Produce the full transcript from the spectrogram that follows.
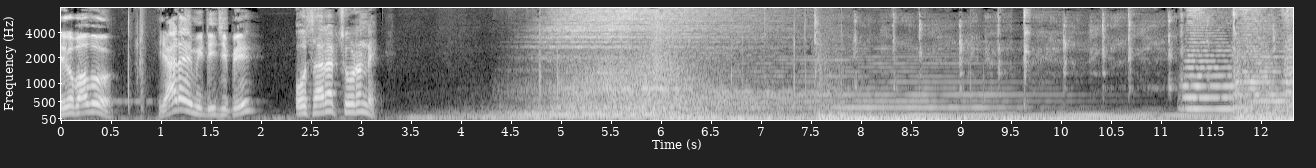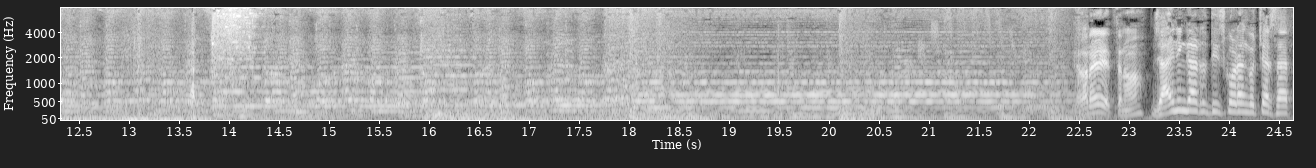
ఇదిగో బాబు యాడా మీ డీజీపీ? ఓసారి అది చూడండి. ఎవరే ఇతను? జాయినింగ్ ఆర్డర్ తీసుకోవడానికి వచ్చారు సార్.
